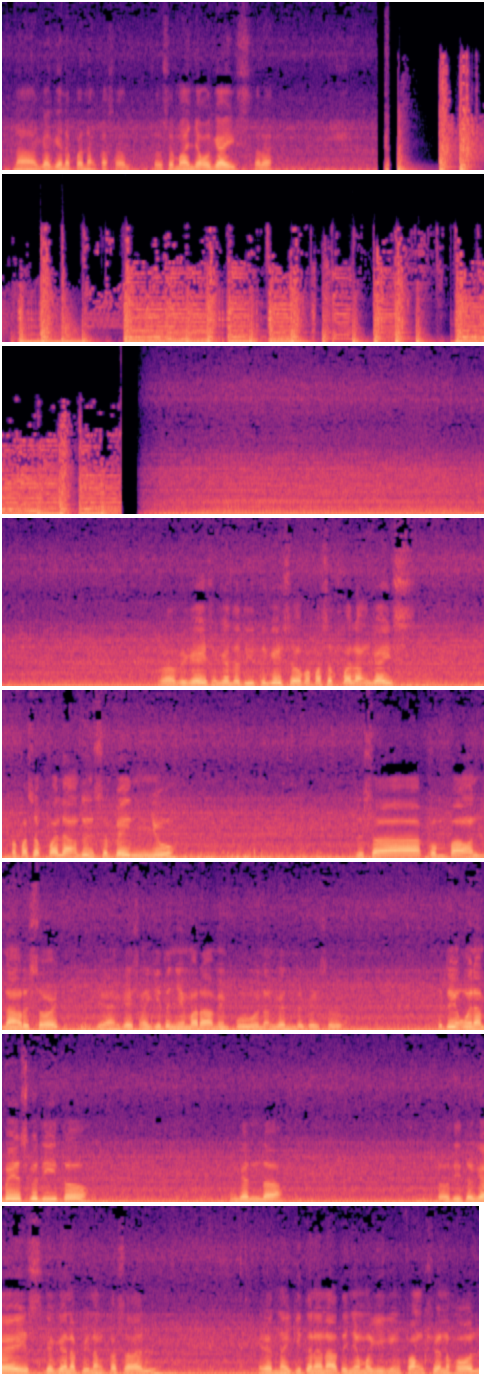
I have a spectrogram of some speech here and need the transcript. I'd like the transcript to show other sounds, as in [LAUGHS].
na gaganapan ng kasal. So samahan niyo ako guys, tara. Grabe guys, ang ganda dito guys. Oh, papasok pa lang guys. Papasok pa lang dun sa venue. Dun sa compound ng resort. Yan guys, makikita niyo yung maraming puno. Ang ganda guys. Oh. Ito yung unang beses ko dito. Ang ganda. So dito guys, gaganapin ang kasal. Ayan, nakikita na natin yung magiging function hall.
